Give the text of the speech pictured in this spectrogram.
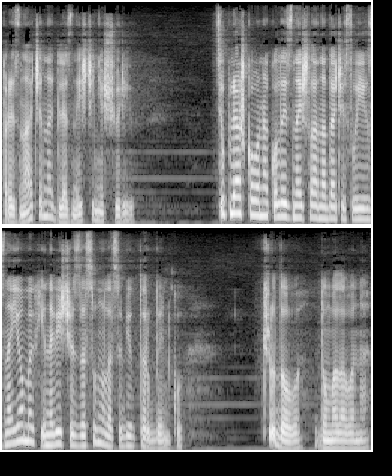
призначена для знищення щурів. Цю пляшку вона колись знайшла на дачі своїх знайомих і навіщо засунула собі в торбинку. Чудово, думала вона.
